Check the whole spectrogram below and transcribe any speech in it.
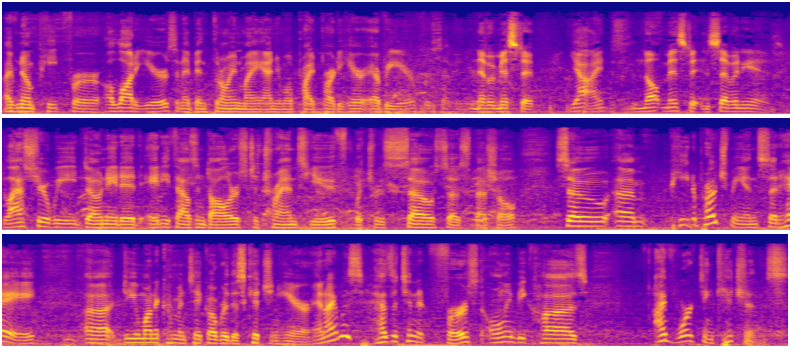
I've known Pete for a lot of years, and I've been throwing my annual Pride Party here every year for seven years. Never missed it. Yeah, I, Not missed it in seven years. last year we donated eighty thousand dollars to trans youth, which was so so special. So um, Pete approached me and said, "Hey, uh, do you want to come and take over this kitchen here?" And I was hesitant at first, only because I've worked in kitchens,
